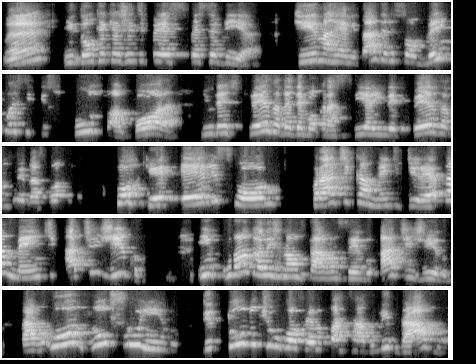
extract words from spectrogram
Né? Então, o que, que a gente percebia? Que, na realidade, ele só vem com esse discurso agora em defesa da democracia, em defesa, não sei das contas, porque eles foram praticamente diretamente atingidos. Enquanto eles não estavam sendo atingidos, estavam usufruindo de tudo que o governo passado lhe dava,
